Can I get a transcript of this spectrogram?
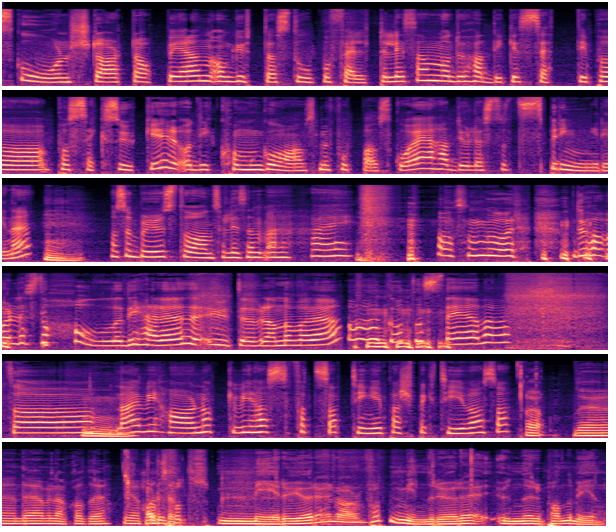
skolen starta opp igjen, og gutta sto på feltet, liksom, og du hadde ikke sett de på, på seks uker, og de kom gående med fotballskoa Jeg hadde jo lyst til å springe de ned. Mm. Og så blir du stående så liksom eh, Hei, åssen går? Du har bare lyst til å holde de her utøverne og bare Å, godt å se deg. Så nei, vi har nok Vi har fått satt ting i perspektiv, altså. Ja, det, det er vel akkurat det. Har, Har du fått mer å gjøre, eller har du fått mindre å gjøre under pandemien?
